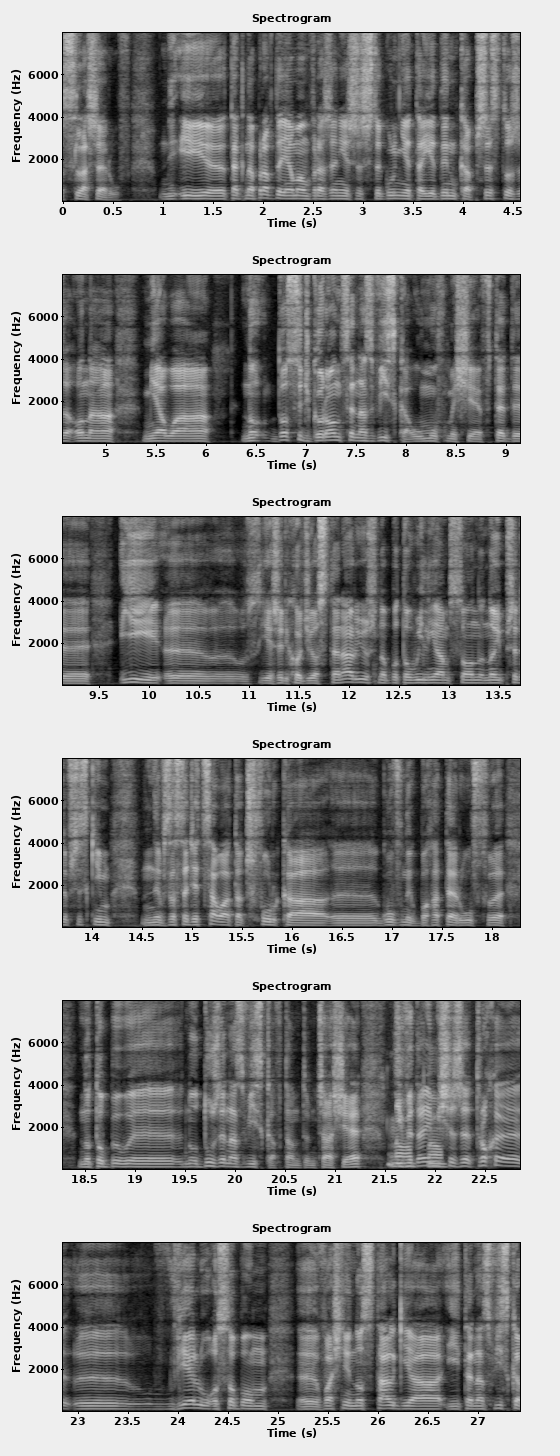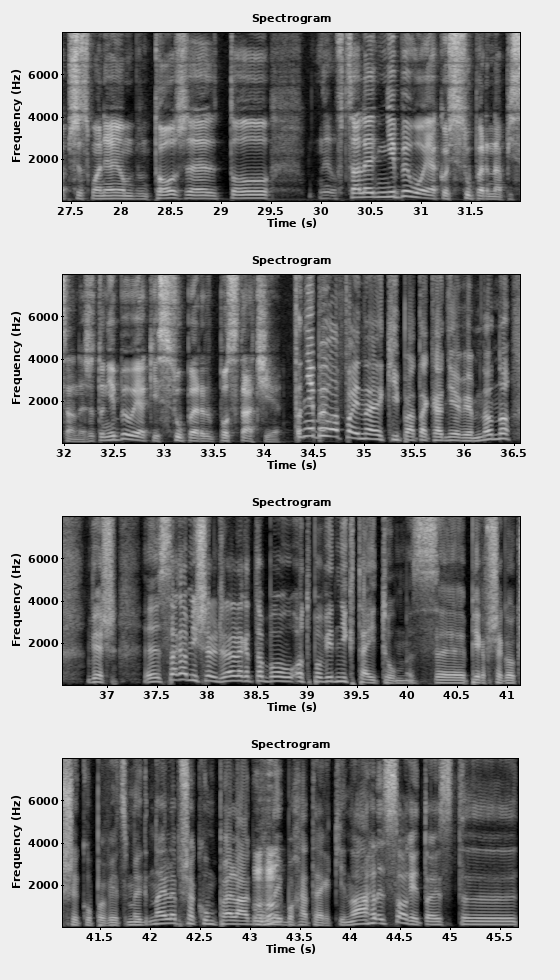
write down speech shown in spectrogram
e, slasherów. I e, tak naprawdę ja mam wrażenie, że szczególnie ta jedynka, przez to, że ona miała no, dosyć gorące nazwiska, umówmy się wtedy i yy, jeżeli chodzi o scenariusz, no bo to Williamson, no i przede wszystkim w zasadzie cała ta czwórka yy, głównych bohaterów, yy, no to były no, duże nazwiska w tamtym czasie no, i wydaje no. mi się, że trochę wielu osobom właśnie nostalgia i te nazwiska przysłaniają to, że to wcale nie było jakoś super napisane, że to nie były jakieś super postacie. To nie była fajna ekipa taka, nie wiem, no, no wiesz, e, Sarah Michelle Gellar to był odpowiednik Tatum z e, pierwszego krzyku, powiedzmy, najlepsza kumpela głównej mhm. bohaterki, no ale sorry, to jest y,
